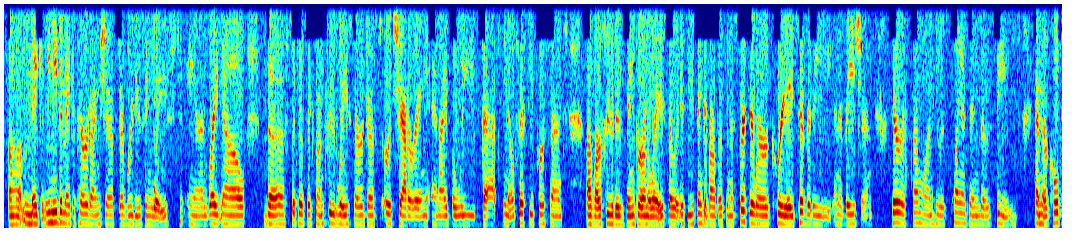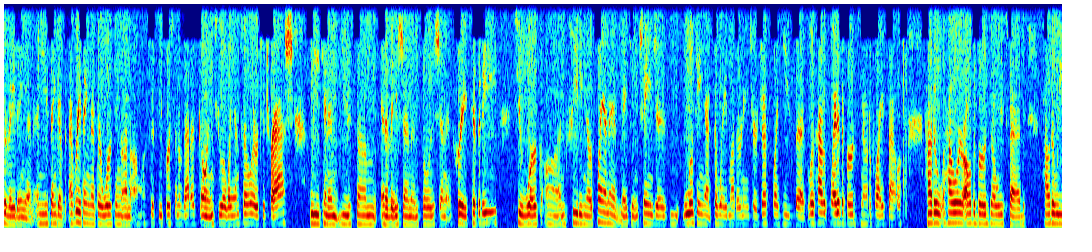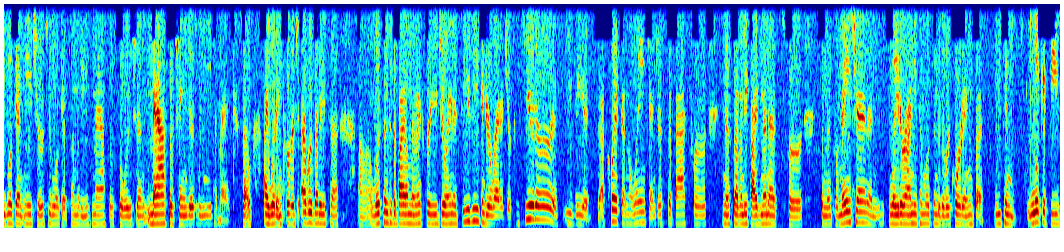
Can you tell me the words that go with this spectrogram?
um, make. We need to make a paradigm shift of reducing waste. And right now, the statistics on food waste are just earth-shattering. And I believe that you know 50% of our food is being thrown away. So if you think about this in a circular creativity innovation there is someone who is planting those seeds and they're cultivating it. And you think of everything that they're working on almost 50% of that is going to a landfill or to trash. We can use some innovation and solution and creativity to work on feeding our planet making changes looking at the way mother nature just like you said look how why do the birds know to fly south? How do how are all the birds always fed how do we look at nature to look at some of these massive solutions, massive changes we need to make? So I would encourage everybody to uh, listen to the biomimicry join. It's easy. You can do it right at your computer. It's easy. It's a click on the link and just sit back for, you know, 75 minutes for some information and later on you can listen to the recording. But we can look at these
